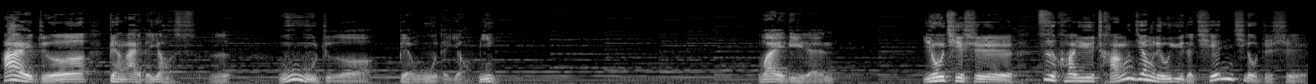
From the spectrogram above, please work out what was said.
爱者便爱得要死，悟者便悟得要命。外地人，尤其是自夸于长江流域的千秋之士，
